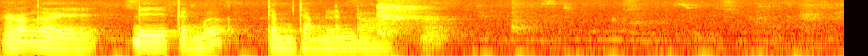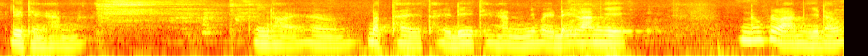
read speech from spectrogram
Rồi có người đi từng bước chậm chậm lên đồi. Đi thiền hành thì hỏi ờ, bạch thầy thầy đi thiền hành như vậy để làm gì? Đâu có làm gì đâu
